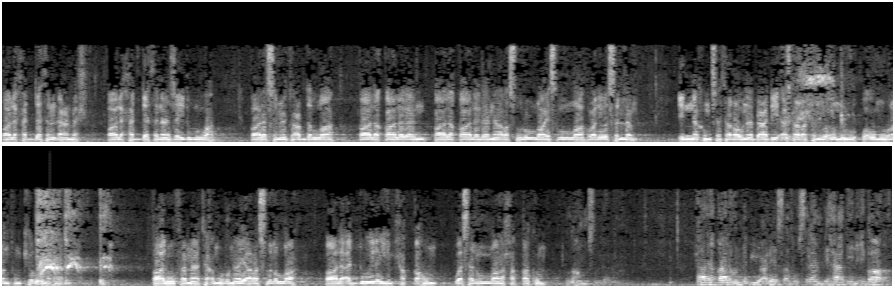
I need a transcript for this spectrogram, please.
قال حدثنا الأعمش قال حدثنا زيد بن وهب قال سمعت عبد الله قال قال لن قال قال لنا رسول الله صلى الله عليه وسلم إنكم سترون بعدي أثرة وأمور وأمورا تنكرونها. قالوا فما تأمرنا يا رسول الله؟ قال أدوا إليهم حقهم وسلوا الله حقكم. اللهم صل هذا قاله النبي عليه الصلاة والسلام بهذه العبارة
